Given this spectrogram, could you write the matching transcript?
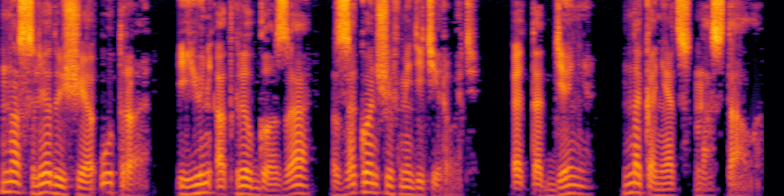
На следующее утро Июнь открыл глаза, закончив медитировать. Этот день, наконец, настал.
